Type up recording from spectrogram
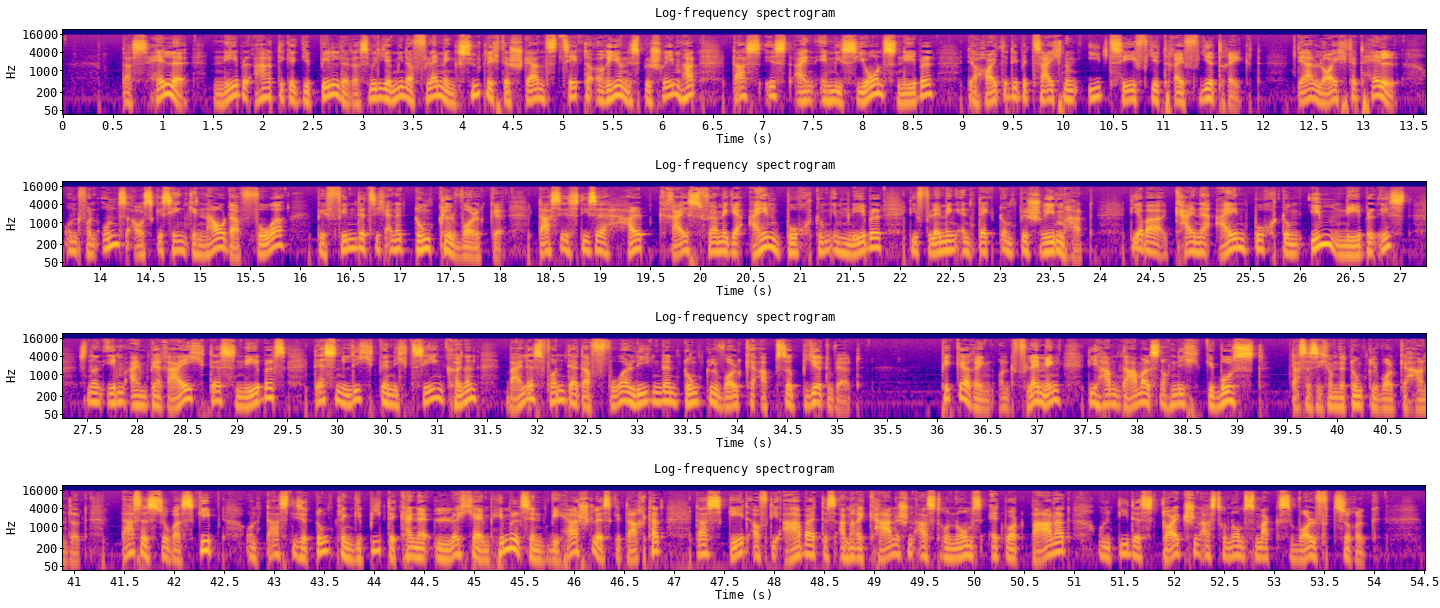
Das helle, nebelartige Gebilde, das Williamina Fleming südlich des Sterns Zeta Orionis beschrieben hat, das ist ein Emissionsnebel, der heute die Bezeichnung IC 434 trägt der leuchtet hell und von uns aus gesehen genau davor befindet sich eine Dunkelwolke. Das ist diese halbkreisförmige Einbuchtung im Nebel, die Fleming entdeckt und beschrieben hat, die aber keine Einbuchtung im Nebel ist, sondern eben ein Bereich des Nebels, dessen Licht wir nicht sehen können, weil es von der davor liegenden Dunkelwolke absorbiert wird. Pickering und Fleming, die haben damals noch nicht gewusst, dass es sich um eine Dunkelwolke handelt. Dass es sowas gibt und dass diese dunklen Gebiete keine Löcher im Himmel sind, wie Herschel es gedacht hat, das geht auf die Arbeit des amerikanischen Astronoms Edward Barnard und die des deutschen Astronoms Max Wolf zurück.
